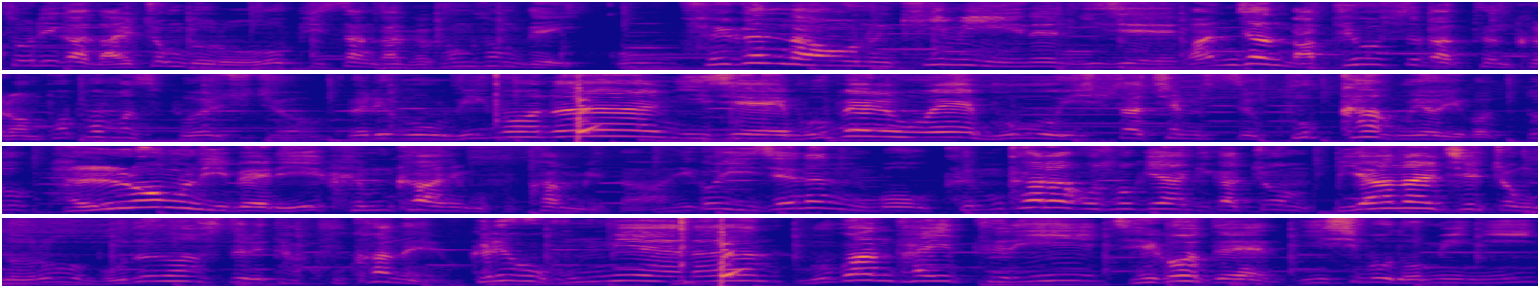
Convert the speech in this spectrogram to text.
소리가 날 정도로 비싼 가격 형성돼 있고 최근 나 오는 키미는 이제 완전 마테우스 같은 그런 퍼포먼스 보여주죠. 그리고 윙어는 이제 무벨호의 무 24 챔스 국카고요 이것도. 발롱 리벨이 금카 아니고 국카입니다. 이거 이제는 뭐 금카라고 소개하기가 좀 미안할질 정도로 모든 선수들이 다 국카네요. 그리고 국미에는 무관 타이틀이 제거된 25 노미니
